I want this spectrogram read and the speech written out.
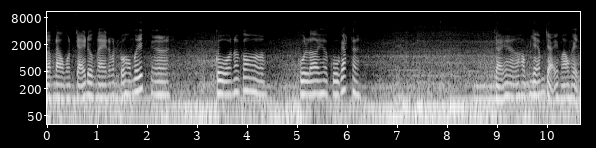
Lần đầu mình chạy đường này mình cũng không biết uh, cua nó có cua lơi hay cua gắt à. chạy ờ, không dám chạy mạo hiểm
